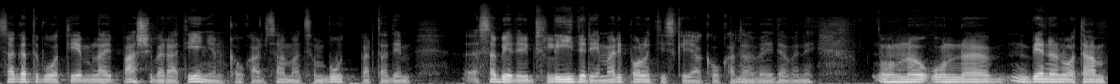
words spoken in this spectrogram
sagatavotiem, lai paši varētu ieņemt kaut kādus amatus un būt par tādiem sabiedrības līderiem, arī politiskajā kaut kādā mm. veidā. Un, un viena no tām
